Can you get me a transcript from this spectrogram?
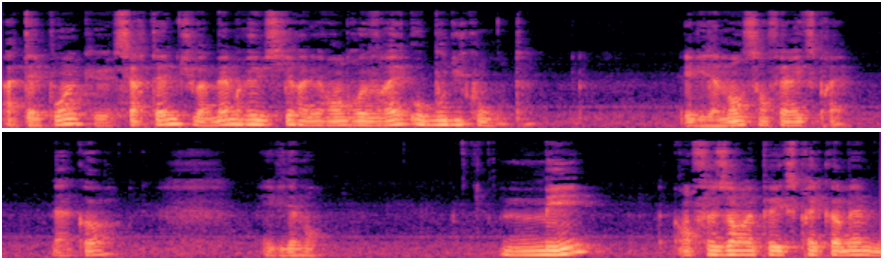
À tel point que certaines, tu vas même réussir à les rendre vraies au bout du compte. Évidemment, sans faire exprès. D'accord? Évidemment. Mais en faisant un peu exprès quand même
